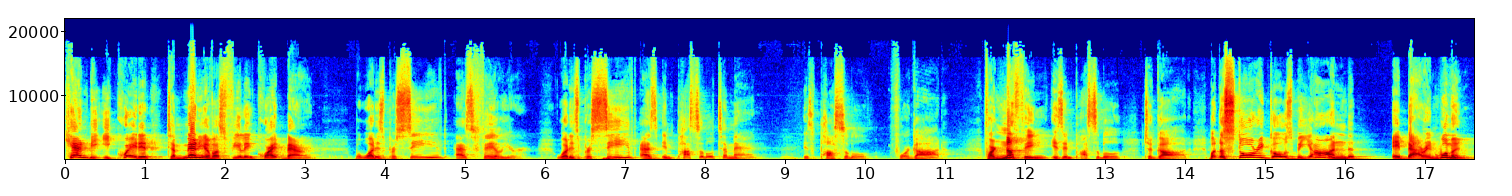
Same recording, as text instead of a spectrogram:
can be equated to many of us feeling quite barren. But what is perceived as failure, what is perceived as impossible to man, is possible for God. For nothing is impossible to God. But the story goes beyond a barren woman,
